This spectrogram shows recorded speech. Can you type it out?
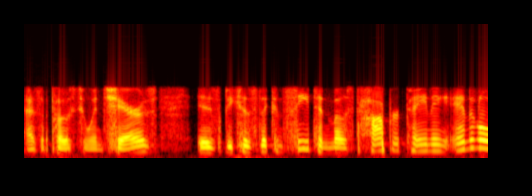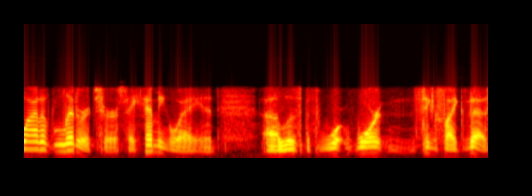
as opposed to in chairs is because the conceit in most Hopper painting and in a lot of literature, say Hemingway and uh, Elizabeth Wharton, things like this,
